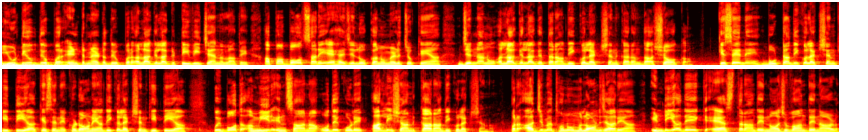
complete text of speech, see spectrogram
YouTube ਦੇ ਉੱਪਰ ਇੰਟਰਨੈਟ ਦੇ ਉੱਪਰ, ਅਲੱਗ-ਅਲੱਗ ਟੀਵੀ ਚੈਨਲਾਂ ਤੇ ਆਪਾਂ ਬਹੁਤ ਸਾਰੇ ਇਹੋ ਜਿਹੇ ਲੋਕਾਂ ਨੂੰ ਮਿਲ ਚੁੱਕੇ ਆ ਜਿਨ੍ਹਾਂ ਨੂੰ ਅਲੱਗ-ਅਲੱਗ ਤਰ੍ਹਾਂ ਦੀ ਕਲੈਕਸ਼ਨ ਕਰਨ ਦਾ ਸ਼ੌਕ ਆ। ਕਿਸੇ ਨੇ ਬੂਟਾਂ ਦੀ ਕਲੈਕਸ਼ਨ ਕੀਤੀ ਆ, ਕਿਸੇ ਨੇ ਖਿਡੌਣਿਆਂ ਦੀ ਕਲੈਕਸ਼ਨ ਕੀਤੀ ਆ, ਕੋਈ ਬਹੁਤ ਅਮੀਰ ਇਨਸਾਨ ਆ, ਉਹਦੇ ਕੋਲੇ ਆਲੀਸ਼ਾਨ ਕਾਰਾਂ ਦੀ ਕਲੈਕਸ਼ਨ ਆ। ਪਰ ਅੱਜ ਮੈਂ ਤੁਹਾਨੂੰ ਮਿਲਾਉਣ ਜਾ ਰਿਹਾ ਇੰਡੀਆ ਦੇ ਇੱਕ ਇਸ ਤਰ੍ਹਾਂ ਦੇ ਨੌਜਵਾਨ ਦੇ ਨਾਲ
